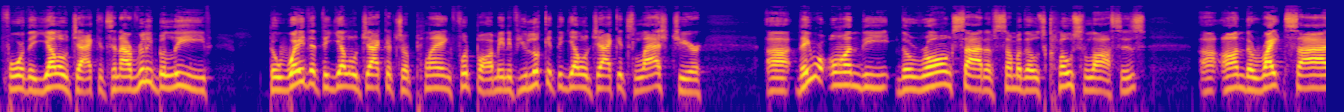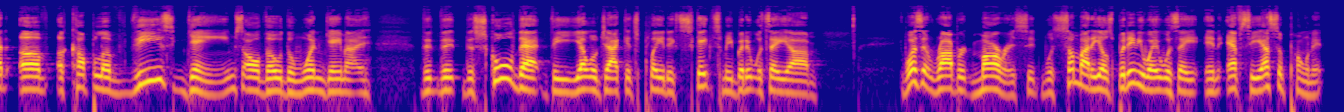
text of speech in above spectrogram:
for the Yellow Jackets. And I really believe the way that the Yellow Jackets are playing football. I mean, if you look at the Yellow Jackets last year, uh, they were on the, the wrong side of some of those close losses. Uh, on the right side of a couple of these games, although the one game I, the, the, the school that the Yellow Jackets played escapes me, but it was a, um, it wasn't Robert Morris. It was somebody else. But anyway, it was a an FCS opponent,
